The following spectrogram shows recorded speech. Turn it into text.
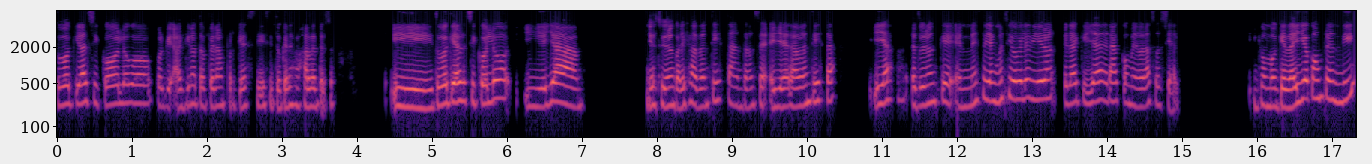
tuvo que ir al psicólogo, porque aquí no te operan porque sí, si tú quieres bajar de peso. Y tuvo que ir al psicólogo y ella, yo estudié en colegio dentista, entonces ella era dentista, y ella le tuvieron que, en este diagnóstico que le dieron, era que ella era comedora social. Y como que de ahí yo comprendí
